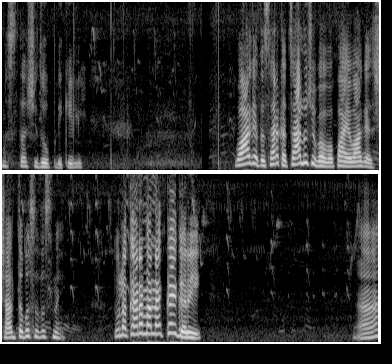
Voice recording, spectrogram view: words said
मस्त अशी झोपडी केली. वाघ तर सारखा चालूच आहे बाबा पाय वाघ शांत बसतच नाही. तुला कर म्हणा काय घरी? आ?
